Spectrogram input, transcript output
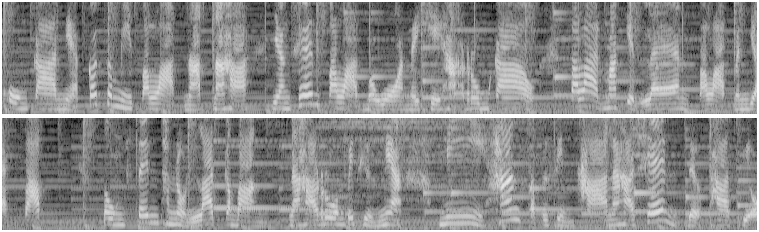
โครงการเนี่ยก็จะมีตลาดนัดนะคะ อย่างเช่น ตลาดบวรในเคหะร่มเก้าตลาดมาเก็ตแลนด์ ตลาดบัญญัติทรัพย์ ตรงเส้นถนนลาดกระบังนะคะ รวมไปถึงเนี่ยมีห้างสรรพสินค้านะคะ เช่นเดอะพาซิโอ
